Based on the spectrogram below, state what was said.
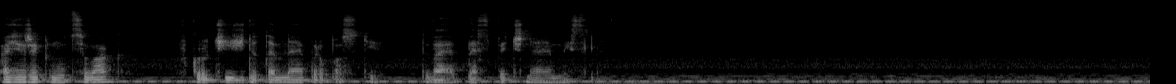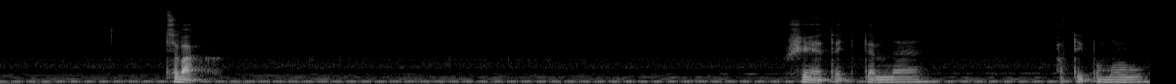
Až řeknu cvak, vkročíš do temné propasti tvé bezpečné mysli. Cvak. Vše je teď temné a ty pomalu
